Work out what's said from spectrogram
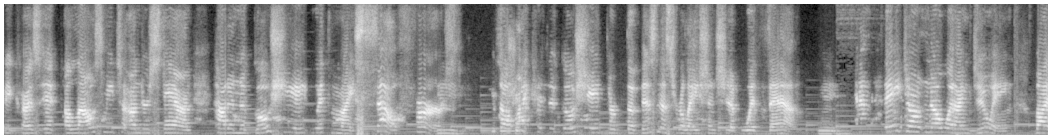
because it allows me to understand how to negotiate with myself first. Mm. So I can negotiate the, the business relationship with them. Mm. And they don't know what I'm doing, but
